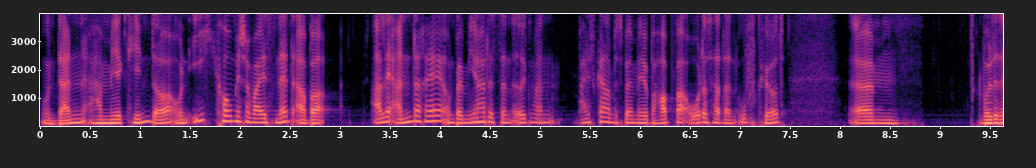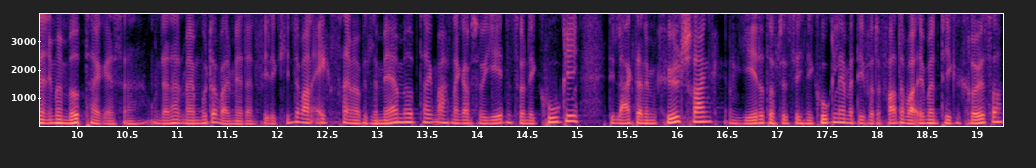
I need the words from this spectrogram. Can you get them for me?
Und dann haben wir Kinder und ich komischerweise nicht, aber alle andere und bei mir hat es dann irgendwann, weiß gar nicht, ob es bei mir überhaupt war, oder es hat dann aufgehört, ähm, wollte dann immer Mürbteig essen. Und dann hat meine Mutter, weil mir dann viele Kinder waren, extra immer ein bisschen mehr Mürbteig machen. Dann gab es für jeden so eine Kugel, die lag dann im Kühlschrank und jeder durfte sich eine Kugel nehmen. Die für den Vater war immer ein Ticken größer.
